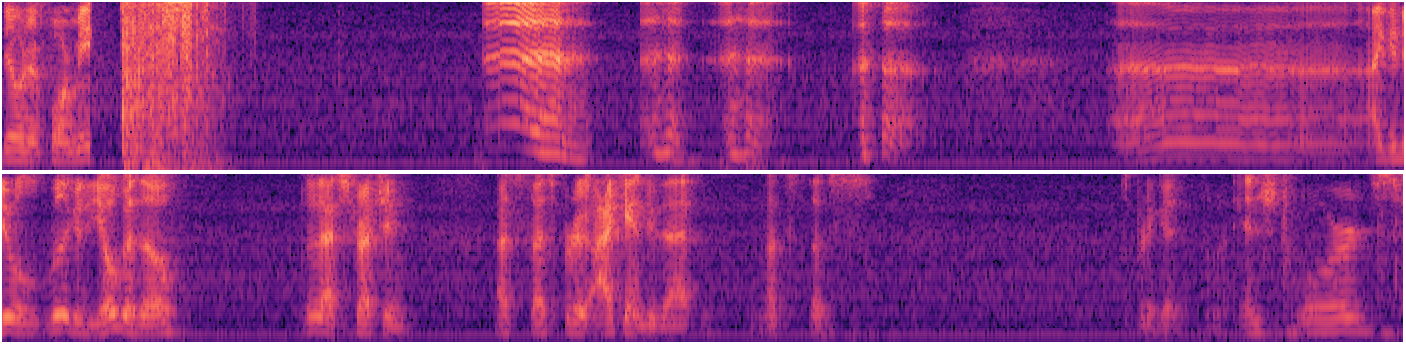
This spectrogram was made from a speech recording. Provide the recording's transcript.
doing it for me. Uh, I can do a really good yoga though. Look at that stretching. That's that's pretty. I can't do that. That's that's that's pretty good. I'm gonna inch towards.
